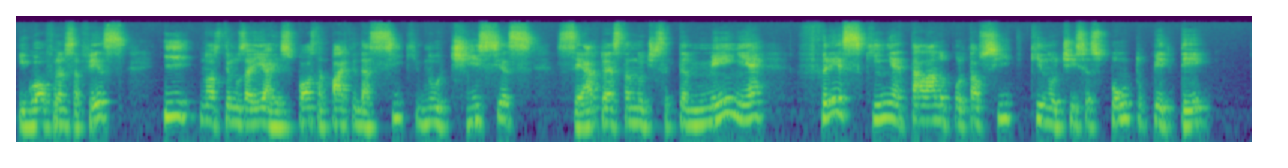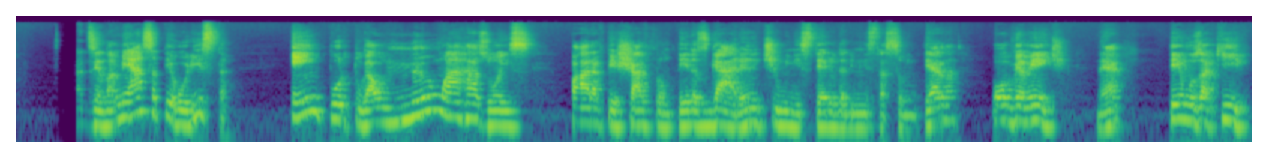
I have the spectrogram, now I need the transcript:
igual a França fez. E nós temos aí a resposta, parte da SIC Notícias, certo? Esta notícia também é fresquinha, tá lá no portal sicnoticias.pt. Tá dizendo: ameaça terrorista em Portugal não há razões para fechar fronteiras, garante o Ministério da Administração Interna. Obviamente, né? Temos aqui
